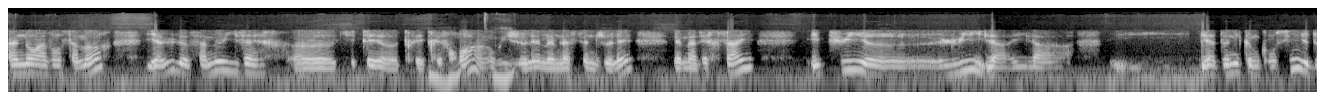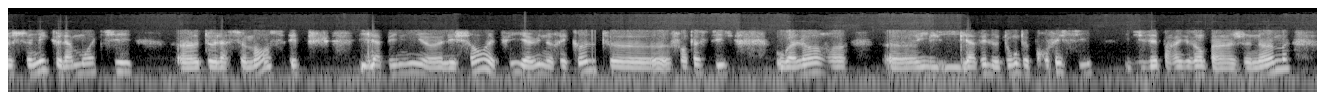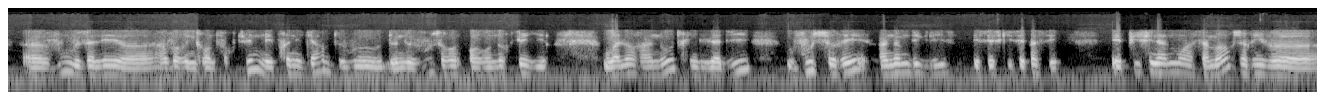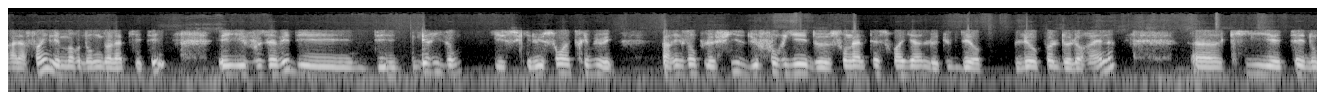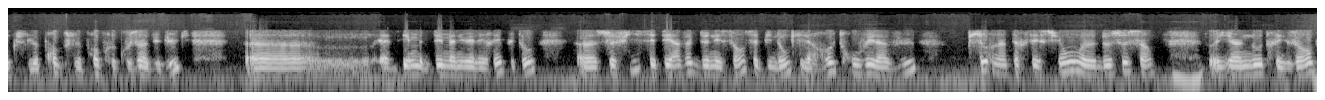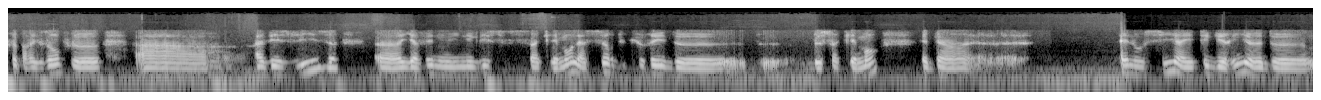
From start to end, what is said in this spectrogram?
un an avant sa mort, il y a eu le fameux hiver euh, qui était euh, très très froid. Hein, où il gelait, même la Seine gelait, même à Versailles. Et puis, euh, lui, il a, il a, il a donné comme consigne de semer que la moitié euh, de la semence. Et puis, il a béni euh, les champs. Et puis, il y a eu une récolte euh, fantastique. Ou alors, euh, euh, il, il avait le don de prophétie. Il disait par exemple à un jeune homme, vous, vous allez avoir une grande fortune, mais prenez garde de, vous, de ne vous en, en enorgueillir. Ou alors un autre, il lui a dit, vous serez un homme d'église. Et c'est ce qui s'est passé. Et puis finalement, à sa mort, j'arrive euh, à la fin, il est mort donc dans la piété, et vous avez des, des guérisons qui, qui lui sont attribuées. Par exemple, le fils du fourrier de son Altesse royale, le duc Léo- Léopold de Lorraine, euh, qui était donc le propre, le propre cousin du duc, euh, d'Emmanuel Héré plutôt. Euh, ce fils était aveugle de naissance, et puis donc il a retrouvé la vue sur l'intercession euh, de ce saint. Euh, Il y a un autre exemple, par exemple, euh, à, à Vézelise, il y avait une, église Saint-Clément, la sœur du curé de, Saint-Clément, eh bien, elle aussi a été guérie de,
